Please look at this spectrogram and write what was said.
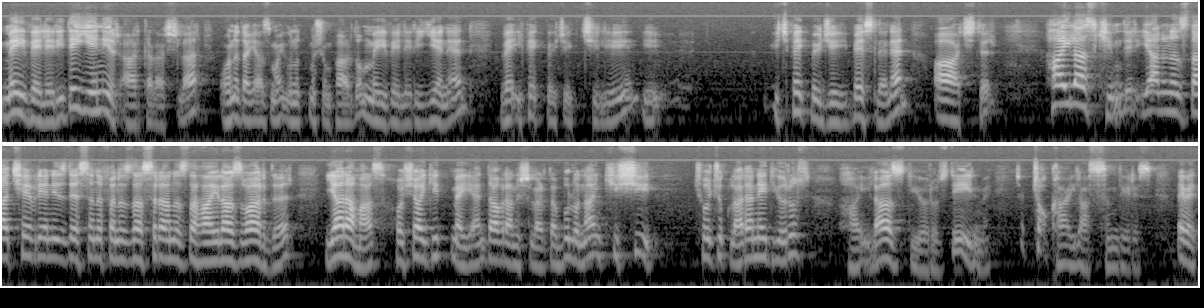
Meyveleri de yenir arkadaşlar. Onu da yazmayı unutmuşum pardon. Meyveleri yenen ve ipek böcekçiliği İçpek böceği beslenen ağaçtır. Haylaz kimdir? Yanınızda, çevrenizde, sınıfınızda, sıranızda haylaz vardır. Yaramaz, hoşa gitmeyen davranışlarda bulunan kişi. Çocuklara ne diyoruz? Haylaz diyoruz değil mi? Çok haylazsın deriz. Evet,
